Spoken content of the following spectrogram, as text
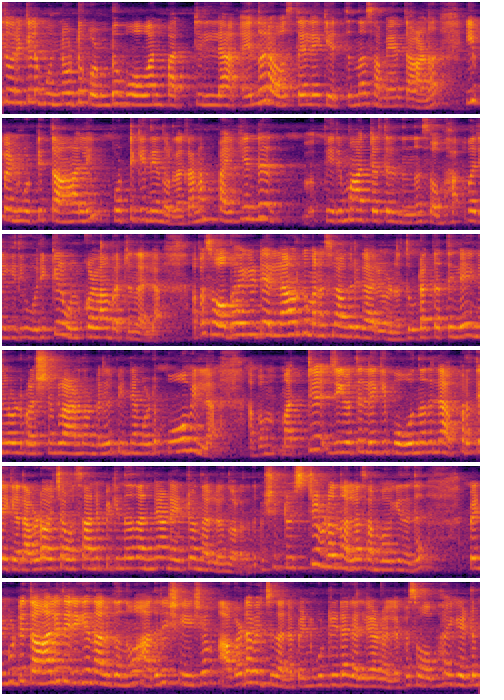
ഇതൊരിക്കലും മുന്നോട്ട് കൊണ്ടുപോകാൻ പറ്റില്ല എന്നൊരവസ്ഥയിലേക്ക് എത്തുന്ന സമയത്താണ് ഈ പെൺകുട്ടി താലി പൊട്ടിക്കുന്നതെന്ന് പറയുന്നത്. കാരണം പയ്യന്റെ പെരുമാറ്റത്തിൽ നിന്ന് സ്വഭാവ രീതി ഒരിക്കലും ഉൾക്കൊള്ളാൻ പറ്റുന്നതല്ല. അപ്പോൾ സ്വാഭാവികമായിട്ട് എല്ലാവർക്കും മനസ്സിലാവുന്ന ഒരു കാര്യമാണ്. തുടക്കത്തിലെ ഇങ്ങനെയുള്ള പ്രശ്നങ്ങളാണെന്നുണ്ടെങ്കിൽ പിന്നെ അങ്ങോട്ട് പോവില്ല. അപ്പം മറ്റ് ജീവിതത്തിലേക്ക് പോകുന്നതിൽ അപ്പുറത്തേക്ക് അത് അവിടെ വെച്ച് അവസാനിപ്പിക്കുന്നത് തന്നെയാണ് ഏറ്റവും നല്ലതെന്ന് പറയുന്നത്. പക്ഷേ ട്വിസ്റ്റ് ഇവിടെ ഒന്നുമല്ല സംഭവിക്കുന്നത്. പെൺകുട്ടി താലി തിരികെ നൽകുന്നു. അതിനുശേഷം അവിടെ വെച്ച് തന്നെ പെൺകുട്ടിയുടെ കല്യാണമല്ല? അപ്പോൾ സ്വാഭാവികമായിട്ടും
